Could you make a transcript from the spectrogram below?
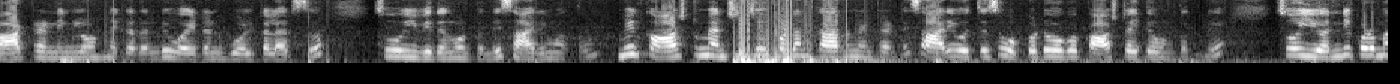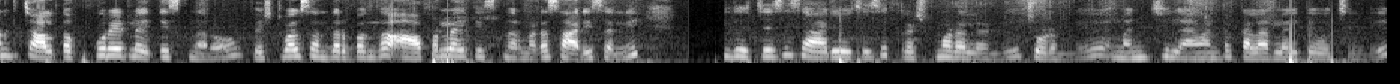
బాగా ట్రెండింగ్లో ఉంటున్నాయి కదండి white and gold colours so ఈ విధంగా ఉంటుంది సారీ మొత్తం మేము కాస్ట్ మెన్షన్ చేయకపోవడానికి కారణం ఏంటంటే సారీ వచ్చేసి ఒక్కటి ఒక కాస్ట్ అయితే ఉంటుంది. సో ఇవన్నీ కూడా మనకి చాలా తక్కువ రేట్లో అయితే ఇస్తున్నారు. ఫెస్టివల్ సందర్భంగా ఆఫర్లు అయితే ఇస్తున్నారు అనమాట సారీస్ అన్ని. ఇది వచ్చేసి సారీ వచ్చేసి క్రష్ మోడల్ అండి. చూడండి మంచి లెవెంటర్ కలర్లో అయితే వచ్చింది.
